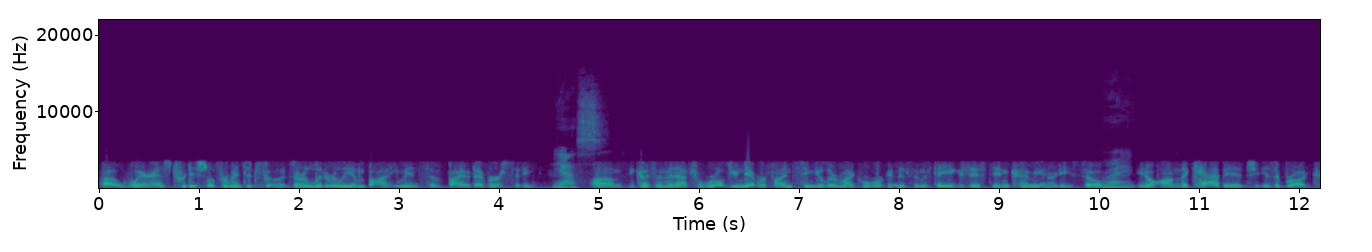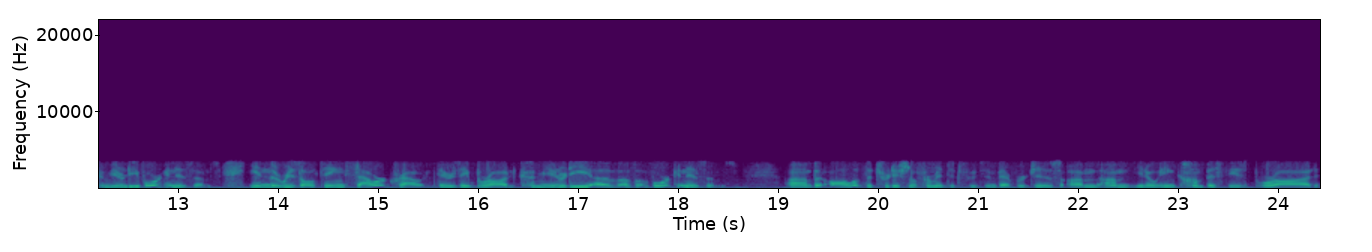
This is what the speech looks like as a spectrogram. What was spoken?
Uh, whereas traditional fermented foods are literally embodiments of biodiversity. Yes. Um, because in the natural world, you never find singular microorganisms; they exist in communities. So, Right. you know, on the cabbage is a broad community of organisms. In the resulting sauerkraut, there's a broad community of, of, of organisms. Um, but all of the traditional fermented foods and beverages, um, um, you know, encompass these broad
